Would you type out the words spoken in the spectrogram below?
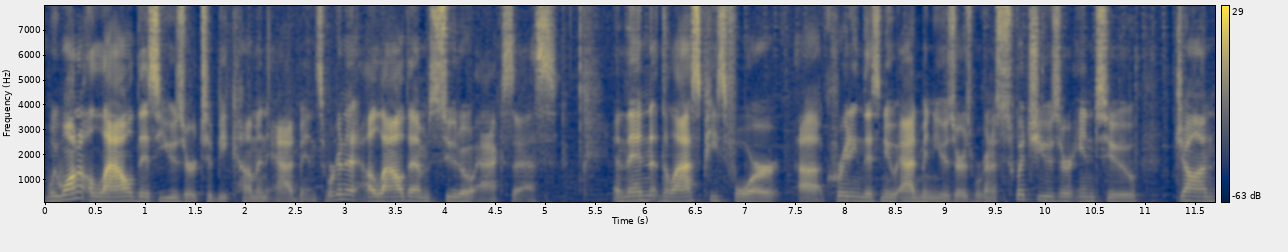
We want to allow this user to become an admin. So we're going to allow them sudo access. And then the last piece for uh, creating this new admin user is we're going to switch user into John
